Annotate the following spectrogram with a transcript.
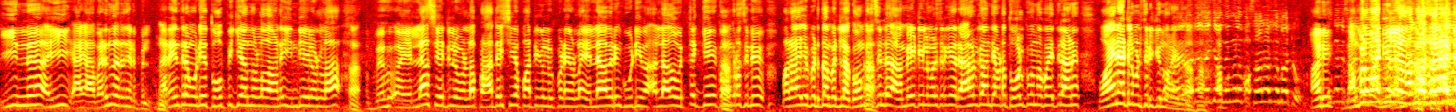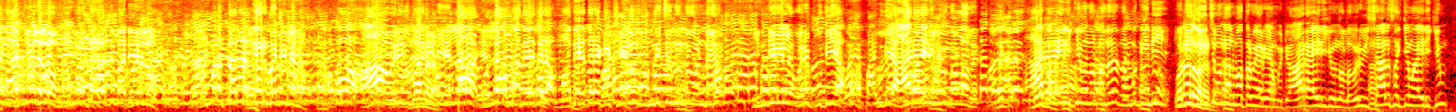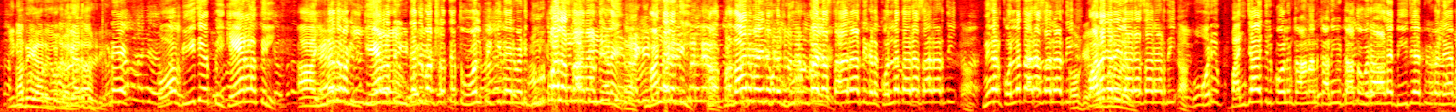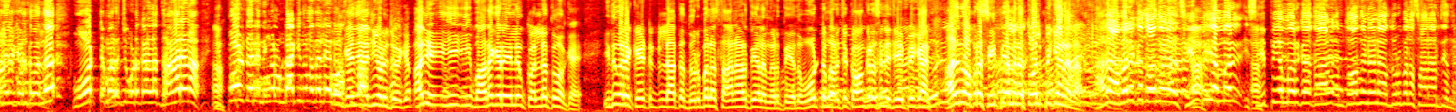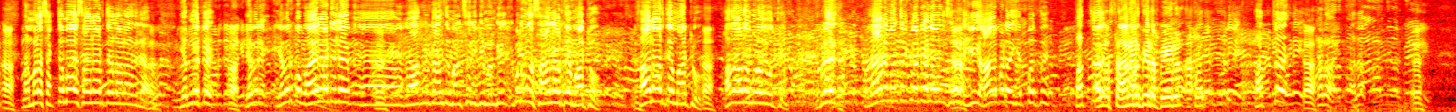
ഈ ഇന്ന് ഈ വരുന്ന തെരഞ്ഞെടുപ്പിൽ നരേന്ദ്രമോദിയെ തോപ്പിക്കുക എന്നുള്ളതാണ് ഇന്ത്യയിലുള്ള എല്ലാ സ്റ്റേറ്റിലുമുള്ള പ്രാദേശിക പാർട്ടികൾ ഉൾപ്പെടെയുള്ള എല്ലാവരും കൂടി അല്ലാതെ ഒറ്റയ്ക്ക് കോൺഗ്രസിന് പരാജയപ്പെടുത്താൻ പറ്റില്ല. കോൺഗ്രസിന്റെ അമേഠിയിൽ മത്സരിക്കുന്ന രാഹുൽ ഗാന്ധി അവിടെ തോൽക്കുന്ന ഭയത്തിലാണ് വയനാട്ടിൽ മത്സരിക്കുന്നു പറയുന്നത്. ആര്? നമ്മൾ മാറ്റിയില്ലല്ലോ. നമ്മൾ സ്ഥാനാർത്ഥി മാറ്റിയില്ലല്ലോ. നമ്മൾ സ്ഥാനാർത്ഥി മാറ്റിയില്ലല്ലോ. നമ്മുടെ സ്ഥാനാർത്ഥി ആരും മാറ്റിയില്ലല്ലോ. അപ്പോ ആ ഒരു ഇത് മാറ്റിയിട്ട് എല്ലാ എല്ലാ മതേതര മതേതര കക്ഷികളും ഒന്നിച്ചു നിന്നുകൊണ്ട് ഇന്ത്യയിൽ ഒരു പുതിയ പുതിയ ആരായിരിക്കും എന്നുള്ളത് ആരായിരിക്കും എന്നുള്ളത് നമുക്ക് ഇനി. ജയിച്ചു വന്നാൽ മാത്രമേ അറിയാൻ പറ്റൂ. ആരായിരിക്കും എന്നുള്ളത് ഒരു വിശാല സഖ്യമായിരിക്കും ഇനി ബി ജെ പി കേരളത്തിൽ ഇടതുപക്ഷ കേരളത്തിൽ ഇടതുപക്ഷത്തെ തോൽപ്പിക്കുന്നതിന് വേണ്ടി ദുർബല സ്ഥാനാർത്ഥികളെ മണ്ഡലത്തിൽ പ്രധാനമായും നമ്മുടെ ദുർബല സ്ഥാനാർത്ഥികളെ കൊല്ലത്താര സ്ഥാനാർത്ഥി? നിങ്ങൾ കൊല്ലത്താര സ്ഥാനാർത്ഥി? ആരാ സ്ഥാനാർത്ഥി? ഒരു പഞ്ചായത്തിൽ പോലും കാണാൻ കണി കിട്ടാത്ത ഒരാളെ ബി ജെ പിയുടെ ലേബലിൽ കൊണ്ടുവന്ന് വോട്ട് മറിച്ചു കൊടുക്കാനുള്ള ധാരണ ഇപ്പോൾ തന്നെ നിങ്ങൾ ഉണ്ടാക്കി എന്നുള്ളതല്ലേ? ഞാൻ ചോദിക്കാം. അജി ഈ ഈ വടകരയിലും കൊല്ലത്തും ഒക്കെ ഇതുവരെ കേട്ടിട്ടില്ലാത്ത ദുർബല സ്ഥാനാർത്ഥികളെ നിർത്തിയത് വോട്ട് മറിച്ച് കോൺഗ്രസിനെ ജയിപ്പിക്കാൻ അതിനും അപ്പുറം സി പി എമ്മിനെ തോൽപ്പിക്കാനല്ല. അത് അവരൊക്കെ തോന്നണ. C P M C P എമ്മാർക്ക് തോന്നണാണ് ദുർബല സ്ഥാനാർത്ഥി എന്ന്. നമ്മളെ ശക്തമായ സ്ഥാനാർത്ഥികളാണ് അതില്ല എന്നിട്ട് ഇവർ ഇവർക്ക് വയനാട്ടിലെ രാഹുൽ ഗാന്ധി മത്സരിക്കുമെങ്കിൽ ഇവിടുന്ന് സ്ഥാനാർത്ഥിയെ മാറ്റുമോ സ്ഥാനാർത്ഥിയെ മാറ്റൂ. അതാണ് നമ്മളെ ചോദ്യം. ഇവിടെ പ്രധാനമന്ത്രിക്ക് വേണ്ടിയുള്ള മത്സരം ഈ ആകപ്പെടെ എപ്പത്ത് പത്ത് സ്ഥാനാർത്ഥിയുടെ പേര്. പത്ത്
